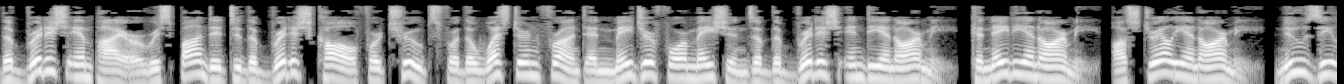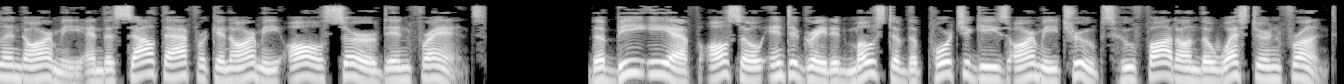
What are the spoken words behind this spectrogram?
The British Empire responded to the British call for troops for the Western Front and major formations of the British Indian Army, Canadian Army, Australian Army, New Zealand Army and the South African Army all served in France. The BEF also integrated most of the Portuguese army troops who fought on the Western Front.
